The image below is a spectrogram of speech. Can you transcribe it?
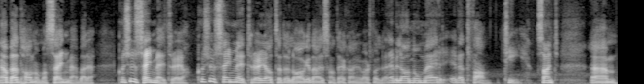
jeg har bedt han om å sende meg bare Kan ikke du sende meg ei trøye? Kan ikke du sende meg ei trøye til det laget der, sånn at jeg kan i hvert fall Jeg vil ha nummer jeg vet faen ti. Sant? Um,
